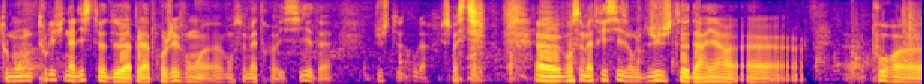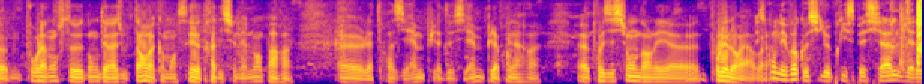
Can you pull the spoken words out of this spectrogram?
tout le monde, tous les finalistes de l'appel à projet vont, vont se mettre ici, et de- juste, oula, se passe-t-il Euh, Vont se mettre ici, donc juste derrière. euh, euh, pour, pour l'annonce donc des résultats, on va commencer traditionnellement par euh, la troisième, puis la deuxième, puis la première euh, position dans les, euh, pour les lauréats. Est-ce voilà. qu'on évoque aussi le prix spécial via les...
